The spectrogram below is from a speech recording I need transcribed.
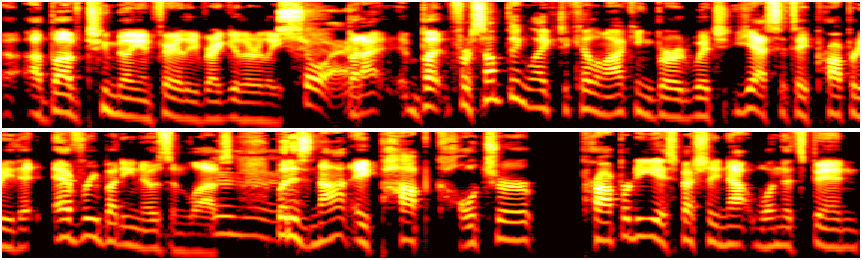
uh, above 2 million fairly regularly. Sure. But I but for something like To Kill a Mockingbird, which yes, it's a property that everybody knows and loves, Mhm. but is not a pop culture property, especially not one that's been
